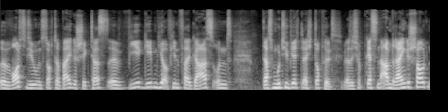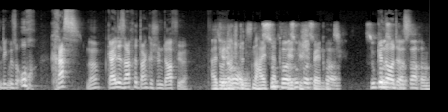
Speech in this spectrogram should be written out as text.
äh, Worte, die du uns noch dabei geschickt hast. Äh, wir geben hier auf jeden Fall Gas und das motiviert gleich doppelt. Also ich habe gestern Abend reingeschaut und denke mir so, oh, krass, ne? geile Sache, Dankeschön dafür. Also Genau. unterstützen heißt super, Geld super, gespendet. super. Super, Genau super das. Sache.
